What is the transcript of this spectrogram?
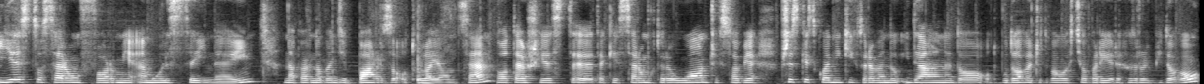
Jest to serum w formie emulsyjnej. Na pewno będzie bardzo otulające. To też jest e, takie serum, które łączy w sobie wszystkie składniki, które będą idealne do odbudowy czy dbałości o barierę hydrolipidową.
